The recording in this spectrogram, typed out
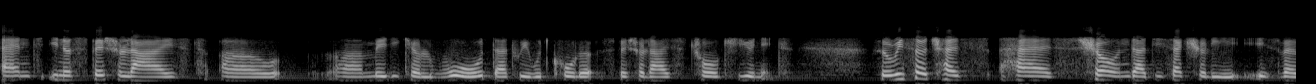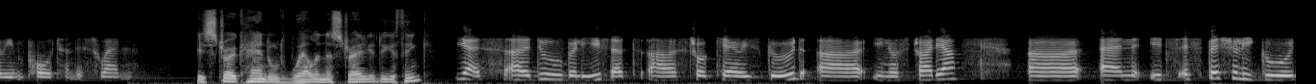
and in a specialized uh, uh, medical ward that we would call a specialized stroke unit. So research has has shown that this actually is very important as well. Is stroke handled well in Australia, do you think? Yes, I do believe that uh, stroke care is good uh, in Australia. Uh, and it's especially good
